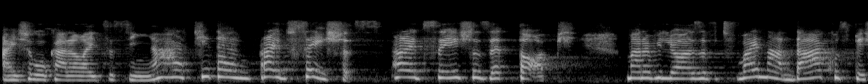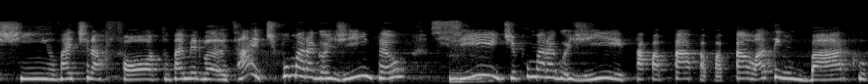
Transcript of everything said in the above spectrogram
Aí chegou o cara lá e disse assim: Ah, aqui tem Praia dos Seixas. Praia dos Seixas é top maravilhosa. Vai nadar com os peixinhos, vai tirar foto, vai mergulhar. É tipo Maragogi, então? Sim, uhum. tipo Maragogi, papapá, papapá. Lá tem um barco,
